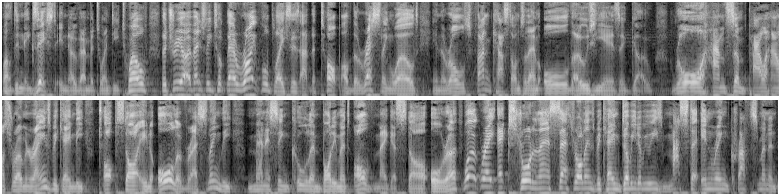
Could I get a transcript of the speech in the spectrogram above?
well, didn't exist in November 2012, the trio eventually took their rightful places at the top of the wrestling world in the roles fan cast onto them all those years ago. Raw, handsome powerhouse Roman Reigns became the top star in all of wrestling, the menacing, cool embodiment of megastar aura. Work rate extraordinaire Seth Rollins became WWE's master in ring craftsman and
